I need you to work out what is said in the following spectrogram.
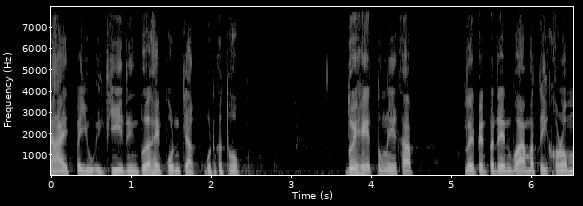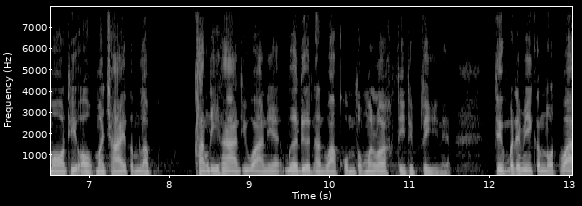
ย้ายไปอยู่อีกที่หนึ่งเพื่อให้พ้นจากผลกระทบ ด้วยเหตุตรงนี้ครับ เลยเป็นประเด็นว่ามติครมที่ออกมาใช้สำหรับครั้งที่ 5 ที่ว่านี้เมื่อเดือนธันวาคม2544เนี่ยจึงไม่ได้มีกำหนดว่า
